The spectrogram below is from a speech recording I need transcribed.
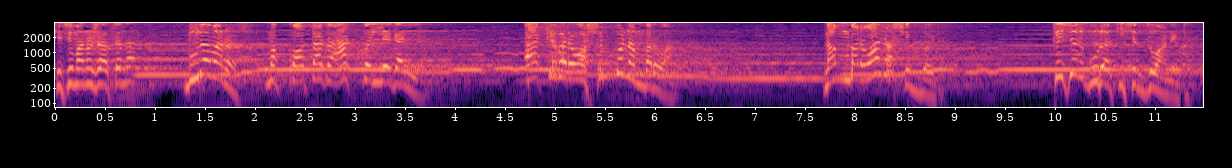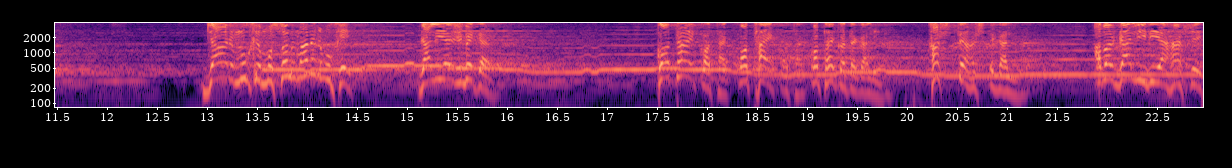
কিছু মানুষ আছে না? বুড়া মানুষ। মা কথা আগ করলে গাইলে। একেবারে অসভ্য নাম্বার ওয়ান নাম্বার ওয়ান অসভ্য এটা। কিসের বুড়া, কিসের জোয়ান এটা? যার মুখে, মুসলমানের মুখে গালি আসবে কেন কথায় কথায় কথায় কথায় কথায় কথায় গালি দেয়। হাসতে হাসতে গালি আবার গালি দিয়ে হাসে।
